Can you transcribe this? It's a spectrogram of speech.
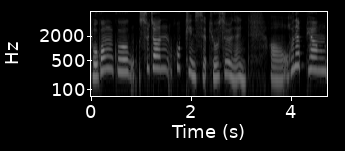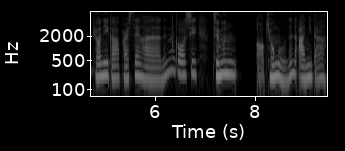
보건국 수전 홉킨스 교수는 어, 혼합형 변이가 발생하는 것이 드문 어, 경우는 아니다.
